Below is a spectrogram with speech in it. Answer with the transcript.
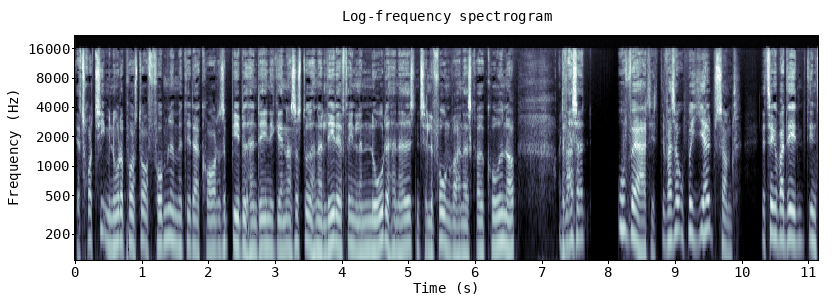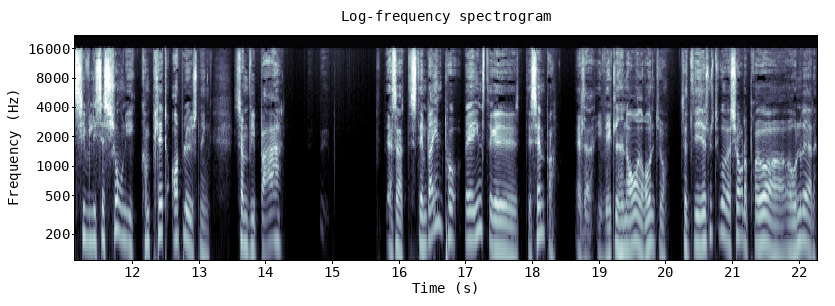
jeg tror 10 minutter på at stå og fumle med det der kort, og så bippede han det ind igen, og så stod han og ledte efter en eller anden note, han havde i sin telefon, hvor han havde skrevet koden op. Og det var så uværdigt, det var så ubehjælpsomt. Jeg tænker bare, det er, det er en civilisation i komplet opløsning, som vi bare altså, stemte ind på hver eneste øh, december. Altså i virkeligheden året rundt jo. Så det, jeg synes, det kunne være sjovt at prøve at, at undvære det.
